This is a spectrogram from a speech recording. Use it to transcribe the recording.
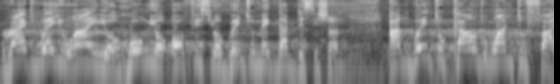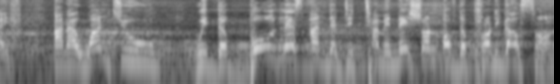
right where you are in your home your office you're going to make that decision. I'm going to count one to five and i want you with the boldness and the determination of the prodigal son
